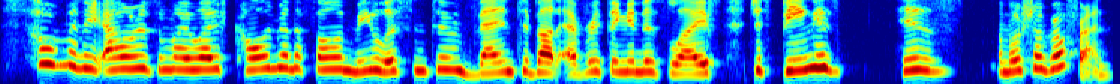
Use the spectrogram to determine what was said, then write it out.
so many hours of my life calling me on the phone, me listen to him vent about everything in his life, just being his his emotional girlfriend.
